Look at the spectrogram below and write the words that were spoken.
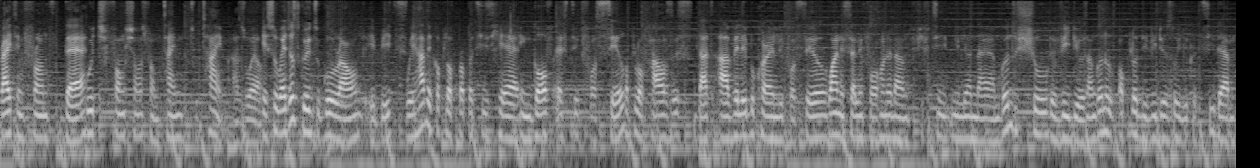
right in front there which functions from time to time as well. Okay, so we're just going to go around a bit. We have a couple of properties here in Golf Estate for sale. A couple of houses that are available currently for sale. One is selling for 150 million naira. I'm going to show the videos. I'm going to upload the videos so you could see them them.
